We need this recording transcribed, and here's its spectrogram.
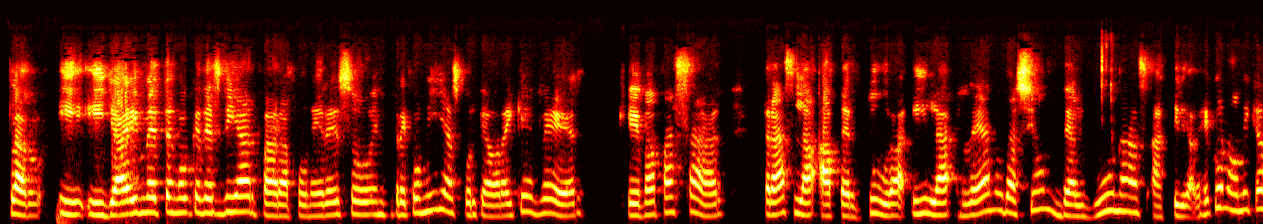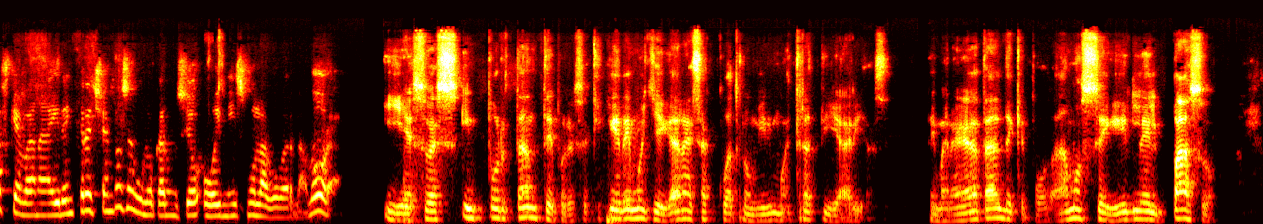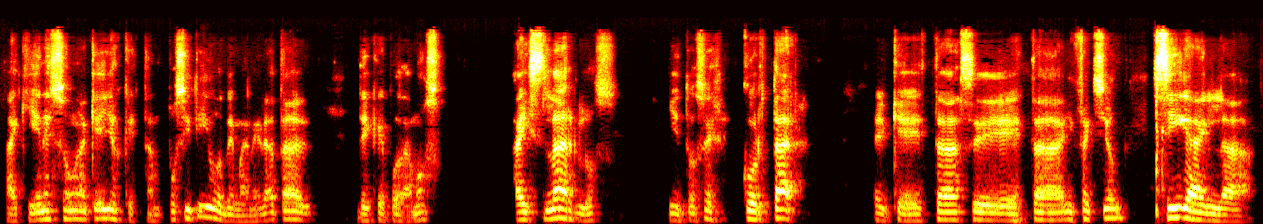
Claro, y, y, ya ahí me tengo que desviar para poner eso entre comillas, porque ahora hay que ver qué va a pasar tras la apertura y la reanudación de algunas actividades económicas que van a ir creciendo según lo que anunció hoy mismo la gobernadora. Y eso es importante, por eso es que queremos llegar a esas 4.000 muestras diarias, de manera tal de que podamos seguirle el paso a quienes son aquellos que están positivos, de manera tal de que podamos aislarlos y entonces cortar el que esta, esta infección siga en la,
